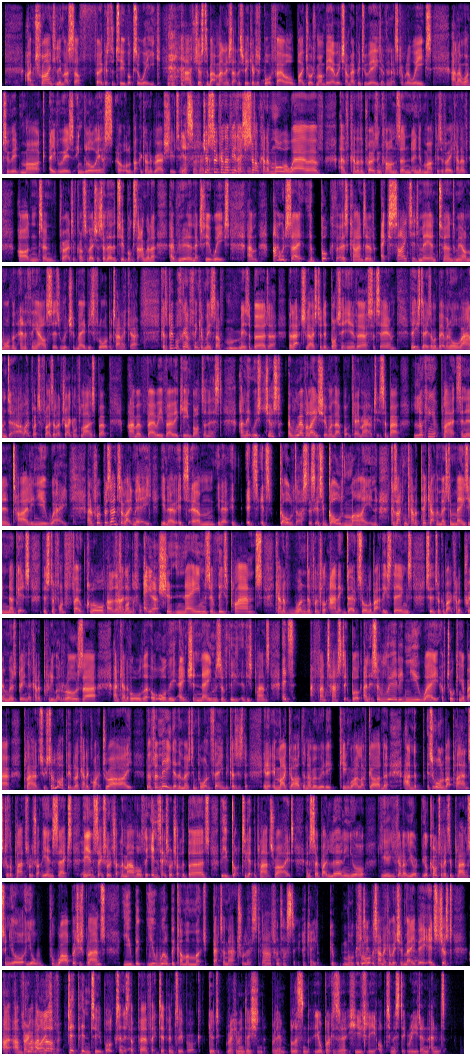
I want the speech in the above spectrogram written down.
I'm trying to limit myself, Fergus, to two books a week. I've just about managed that this week. I've just bought Feral by George Monbiot, which I'm hoping to read over the next couple of weeks, and I want to read Mark Avery's *Inglorious*, all about the Gunner Grouse shooting. Yes, I've read Just that. so kind of, you know, just so I'm kind of more aware of of kind of the pros and cons. And, and Mark is a very kind of ardent and proactive conservation. So they're the two books that I'm going to hopefully read in the next few weeks. Um, I would say the book that has kind of excited me and turned me on more than anything else is Richard Mabey's Flora Botanica. Because people kind of think of myself me as a birder, but actually I studied botany at university. And these days I'm a bit of an all rounder. I like butterflies, I like dragonflies, but I'm a very, very keen botanist. And it was just a revelation when that book came out. It's about looking at plants in an entirely new way. And for a presenter like me, you know, it's um, you know, it, it's it's gold dust. It's, it's a gold mine because I can kind of pick out the most amazing nuggets. There's stuff on folklore, Oh, that's kind wonderful. of Yeah. ancient names of these plants, kind of wonderful little anecdotes all about these things. So they talk about kind of primrose being the kind of prima rosa, and kind of all the all, all the ancient names of these these plants. It's a fantastic book, and it's a really new way of talking about plants, which to a lot of people are kind of quite dry. But for me, they're the most important thing because it's the you know in my garden, I'm a really keen wildlife gardener, and the, it's all about plants because the plants will attract the insects, the insects will attract the mammals, the insects will attract the birds. But you've got to get the plants right, and so by learning your kind of your, your cultivated plants and your your wild British plants, you be, you will become a much better naturalist. Ah, fantastic. Okay, good. More good Flora. Botanica, Richard Mabey. It's just I, I'm Very I love book. dip into books, and it's the perfect dip into book. Good recommendation. Brilliant. Well, listen, your book is a hugely optimistic read and, and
